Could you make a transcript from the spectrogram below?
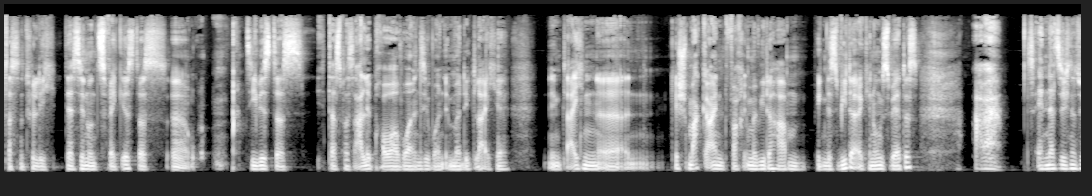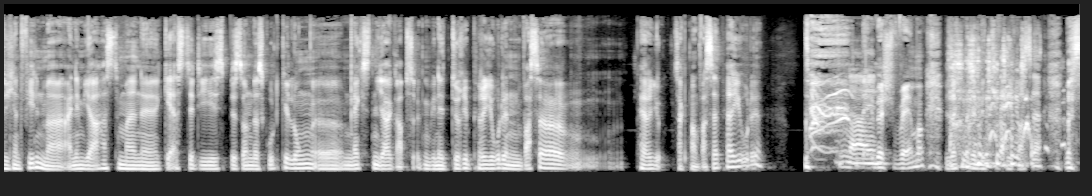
das natürlich der Sinn und Zweck ist, dass äh, im Prinzip ist das das, was alle Brauer wollen. Sie wollen immer die gleiche, den gleichen äh, Geschmack einfach immer wieder haben, wegen des Wiedererkennungswertes. Aber es ändert sich natürlich an vielen Mal. Einem Jahr hast du mal eine Gerste, die ist besonders gut gelungen. Äh, Im nächsten Jahr gab es irgendwie eine Dürreperiode, eine Wasserperiode. Sagt man Wasserperiode? Nein. Überschwemmung? Wie sagt man denn mit Wasser? Was,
